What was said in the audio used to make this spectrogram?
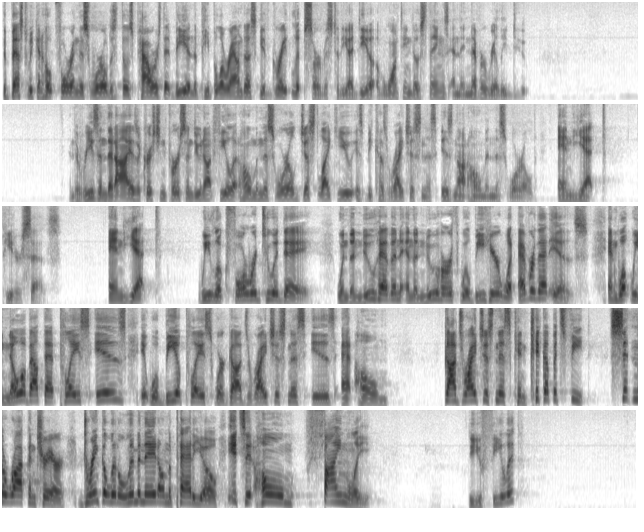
The best we can hope for in this world is that those powers that be and the people around us give great lip service to the idea of wanting those things, and they never really do. And the reason that I, as a Christian person, do not feel at home in this world, just like you, is because righteousness is not home in this world. And yet, Peter says, and yet, we look forward to a day when the new heaven and the new earth will be here, whatever that is. And what we know about that place is it will be a place where God's righteousness is at home. God's righteousness can kick up its feet, sit in the rocking chair, drink a little lemonade on the patio. It's at home finally. Do you feel it?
